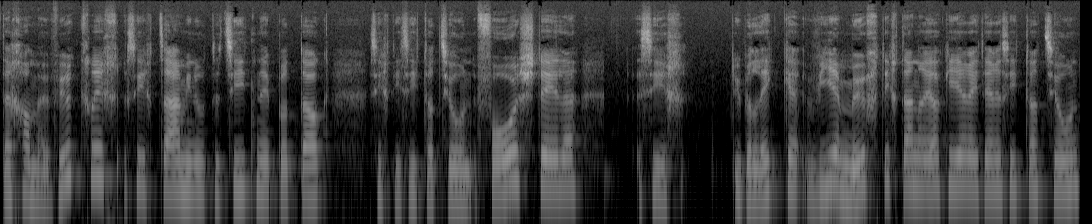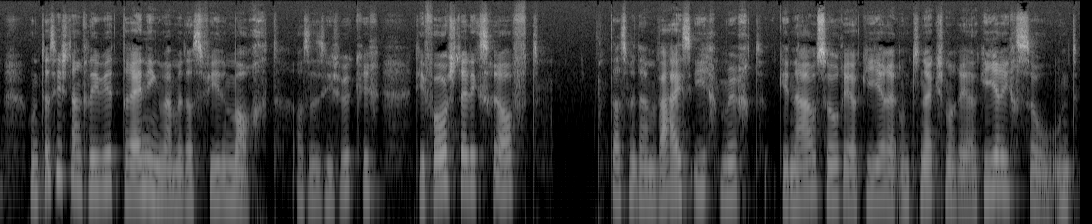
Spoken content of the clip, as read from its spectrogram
dann kann man wirklich sich zehn Minuten Zeit nehmen pro Tag, sich die Situation vorstellen, sich überlegen, wie möchte ich dann reagieren in dieser Situation. Und das ist dann ein bisschen wie Training, wenn man das viel macht. Also es ist wirklich die Vorstellungskraft, dass man dann weiß, ich möchte genau so reagieren und das nächste Mal reagiere ich so und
